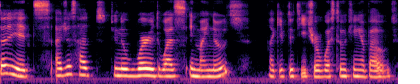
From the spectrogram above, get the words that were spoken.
study it. I just had to know where it was in my notes. Like if the teacher was talking about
